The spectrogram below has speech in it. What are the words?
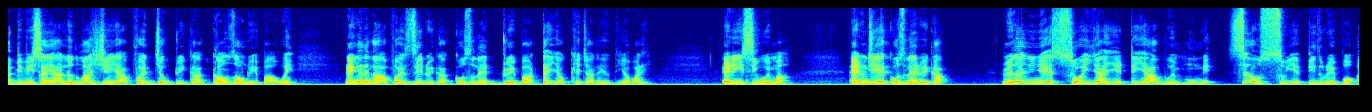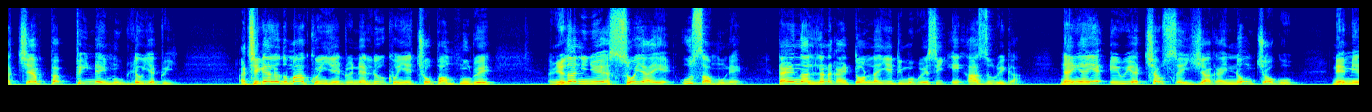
အပြည်ပြည်ဆိုင်ရာအလုပ်သမားရေးရအဖွဲ့ချုပ်တွေကခေါင်းဆောင်တွေအပါအဝင်နိုင်ငံတကာအဖွဲ့အစည်းတွေကကိုယ်စားလှယ်တွေပါတက်ရောက်ခဲ့ကြတယ်လို့သိရပါတယ်။အဲ့ဒီအစည်းအဝေးမှာ NUG ရဲ့ကိုယ်စားလှယ်တွေက မြန်မာညီညွတ်ရေးအစိုးရရဲ့တရားဝင်မှုနဲ့စစ်အုပ်စုရဲ့ပြည်သူတွေပေါ်အကြမ်းဖက်ဖိနှိပ်မှုလုပ်ရက်တွေအခြေခံလူသမားအခွင့်အရေးတွေနဲ့လူအခွင့်အရေးချိုးဖောက်မှုတွေအမျိုးသားညီညွတ်ရေးအစိုးရရဲ့ဥဆောင်မှုနဲ့တိုင်းရင်းသားလက်နက်ကိုင်တော်လှန်ရေးဒီမိုကရေစီအင်အားစုတွေကနိုင်ငံရဲ့ area 60ရာခိုင်နှုန်းကျော်ကိုနယ်မြေ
